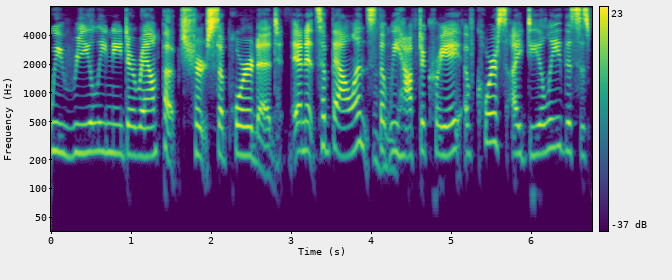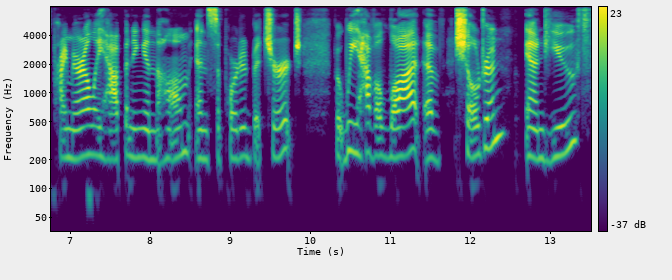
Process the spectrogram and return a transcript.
we really need to ramp up church supported. And it's a balance that we have to create. Of course, ideally, this is primarily happening in the home and supported by church, but we have a lot of children and youth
